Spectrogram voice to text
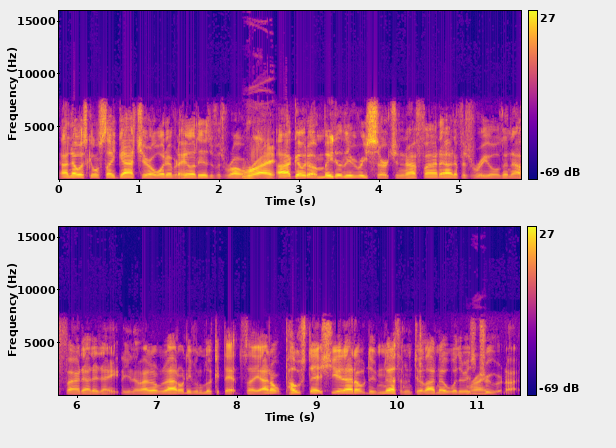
I know it's gonna say gotcha or whatever the hell it is if it's wrong. Right. I go to immediately researching and I find out if it's real, then I find out it ain't. You know, I don't. I don't even look at that. And say I don't post that shit. I don't do nothing until I know whether it's Right. true or not.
